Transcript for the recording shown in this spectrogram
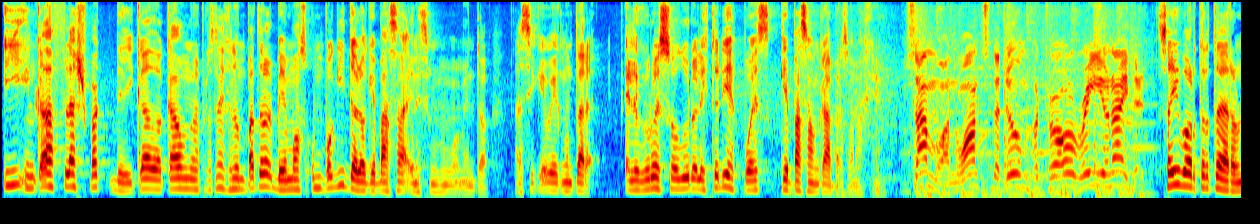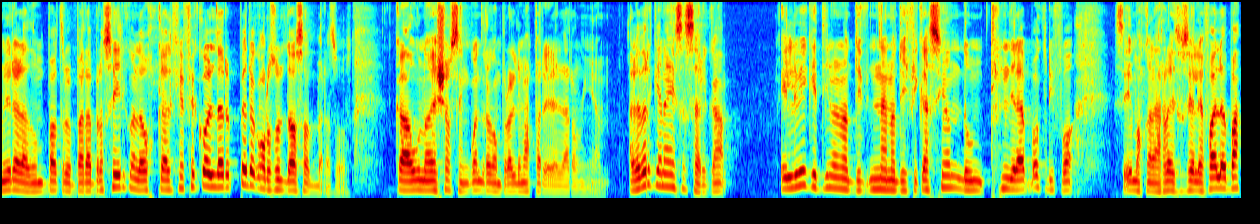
Y en cada flashback dedicado a cada uno de los personajes de un patrón vemos un poquito lo que pasa en ese mismo momento. Así que voy a contar el grueso duro de la historia y después qué pasa con cada personaje. Cyborg trata de reunir a la Doom Patrol para proseguir con la búsqueda del jefe Calder, pero con resultados adversos. Cada uno de ellos se encuentra con problemas para ir a la reunión. Al ver que nadie se acerca, él ve que tiene una, notif- una notificación de un Tinder apócrifo, seguimos con las redes sociales falopa,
